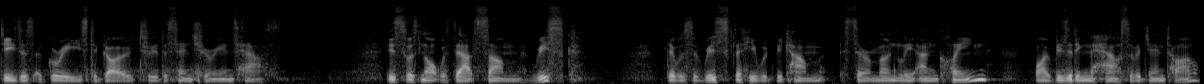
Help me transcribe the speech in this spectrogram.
Jesus agrees to go to the centurion's house. This was not without some risk. There was the risk that he would become ceremonially unclean by visiting the house of a Gentile.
